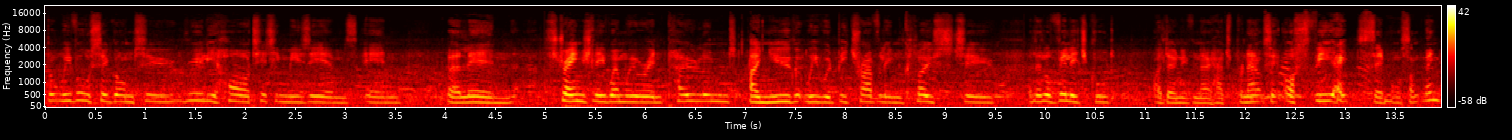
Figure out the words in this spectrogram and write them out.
But we've also gone to really hard hitting museums in Berlin. Strangely, when we were in Poland, I knew that we would be travelling close to a little village called, I don't even know how to pronounce it, Oswiecim or something,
